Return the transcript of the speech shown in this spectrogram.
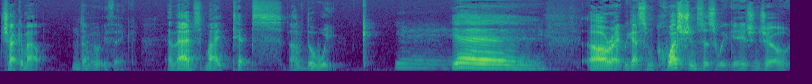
check them out. Tell me what you think. And that's my tips of the week. Yay. Yay! All right, we got some questions this week, Asian Joe.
